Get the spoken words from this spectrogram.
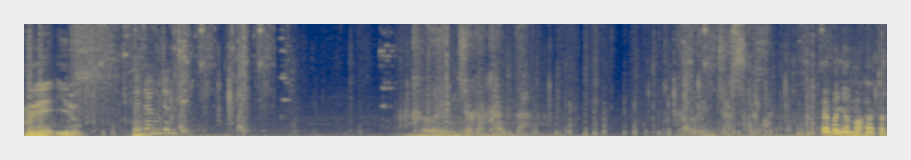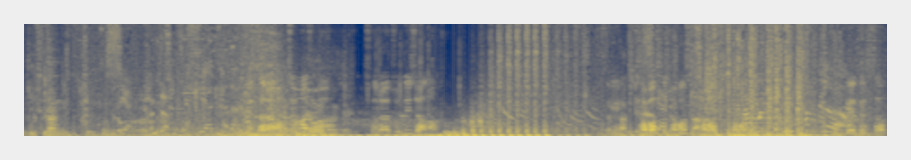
그의 이름 대장전 중. 해본 연막 살짝 미스난 정도? 시야. 시야 차단. 괜찮아 걱정하지 마. 전혀 쫄리지 않아 오케이, 잡았어 잡았어 잡았어 잡았어 오케이 됐어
